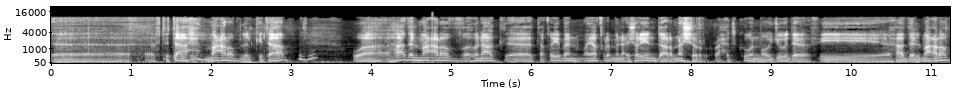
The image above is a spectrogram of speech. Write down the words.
آه، افتتاح معرض للكتاب. وهذا المعرض هناك آه، تقريبا ما يقرب من 20 دار نشر راح تكون موجودة في هذا المعرض.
